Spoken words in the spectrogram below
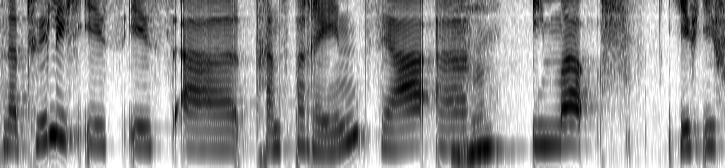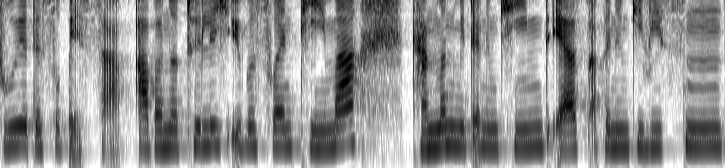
natürlich ist, ist äh, Transparenz ja äh, mhm. immer je, je früher, desto besser. Aber natürlich über so ein Thema kann man mit einem Kind erst ab einem gewissen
